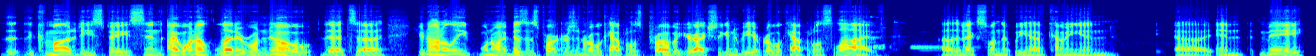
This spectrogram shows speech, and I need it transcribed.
the, the commodity space, and I want to let everyone know that uh, you're not only one of my business partners in Rebel Capitalist Pro, but you're actually going to be at Rebel Capitalist Live, uh, the next one that we have coming in uh, in May.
